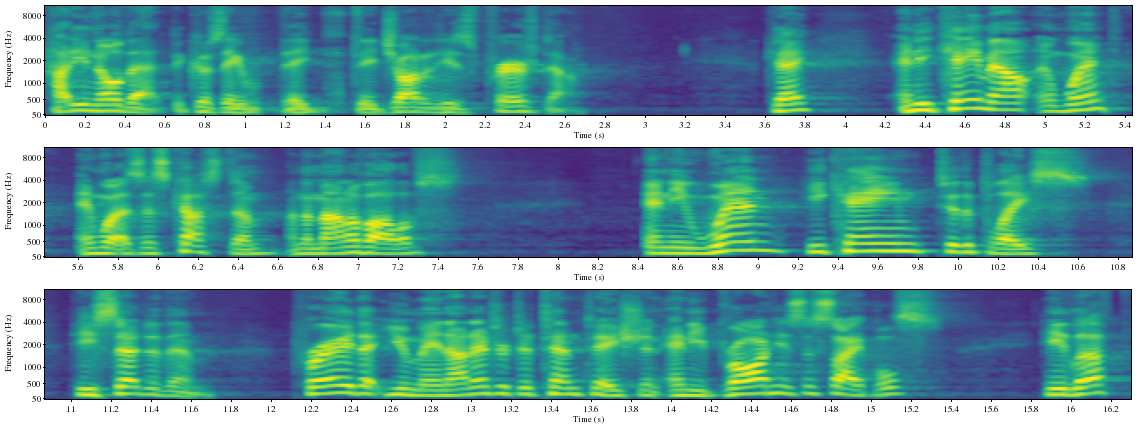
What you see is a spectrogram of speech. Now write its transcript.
How do you know that? Because they, they, they jotted his prayers down. Okay? And he came out and went and was his custom on the Mount of Olives. And he, when he came to the place, he said to them, Pray that you may not enter into temptation. And he brought his disciples. He left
